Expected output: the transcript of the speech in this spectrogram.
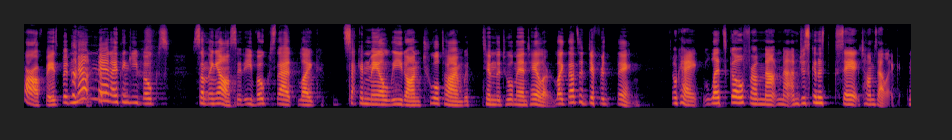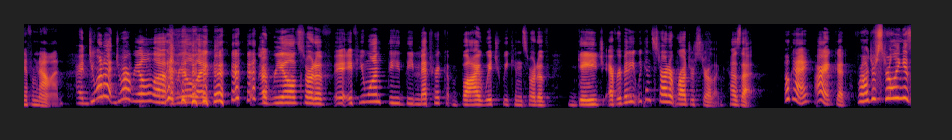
far off base. But Mountain Man, I think, evokes something else. It evokes that like second male lead on Tool Time with Tim the Toolman Taylor. Like, that's a different thing. Okay, let's go from Mountain Man. I'm just gonna say it, Tom Selleck from now on. Uh, do you want to do you want a real uh, a real like a real sort of if you want the the metric by which we can sort of gauge everybody, we can start at Roger Sterling. How's that? Okay, All right, good. Roger Sterling is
